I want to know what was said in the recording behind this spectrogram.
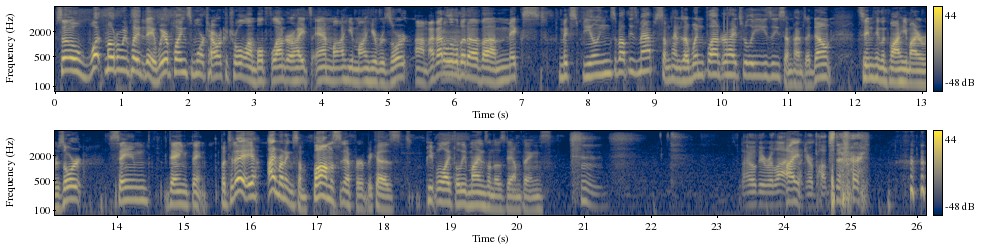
so what mode are we playing today? We are playing some more tower control on both Flounder Heights and Mahi Mahi Resort. Um, I've had a little bit of uh, mixed mixed feelings about these maps. Sometimes I win Flounder Heights really easy. Sometimes I don't. Same thing with Mahi Mahi Resort. Same dang thing. But today I'm running some Bomb Sniffer because people like to leave mines on those damn things. I hope you rely I- on your bomb sniffer.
